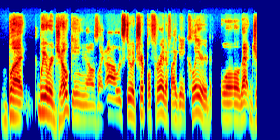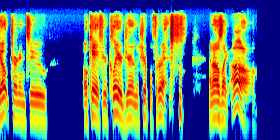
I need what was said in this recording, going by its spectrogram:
but we were joking, and I was like, "Oh, let's do a triple threat if I get cleared." Well, that joke turned into, "Okay, if you're cleared, you're in the triple threat." and I was like, "Oh,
